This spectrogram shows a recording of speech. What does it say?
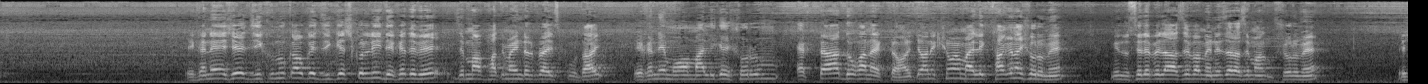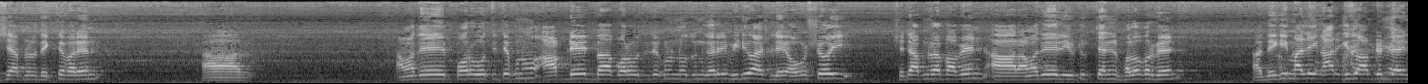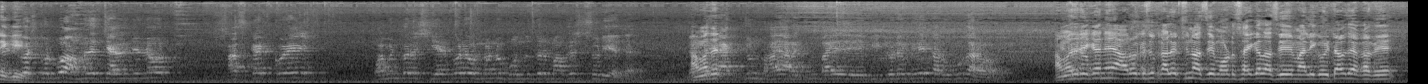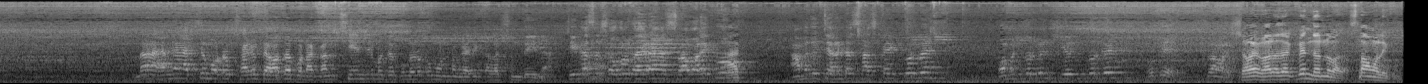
এখানে এসে যে কোনো কাউকে জিজ্ঞেস করলেই দেখে দেবে যে, মা ফাতেমা এন্টারপ্রাইজ কোথায়? এখানে ম- মালিকের শোরুম একটা, দোকান একটা। হয়তো অনেক সময় মালিক থাকে না শোরুমে, কিন্তু ছেলেপেলে আছে বা ম্যানেজার আছে শোরুমে। এসে আপনারা দেখতে পারেন। আর আমাদের পরবর্তীতে কোনো আপডেট বা পরবর্তীতে কোনো নতুন গাড়ির ভিডিও আসলে অবশ্যই সেটা আপনারা পাবেন আর আমাদের ইউটিউব চ্যানেল ফলো করবেন। আর দেখি মালিক আর কিছু আপডেট দেয় নাকি? করব আমাদের চ্যানেল জন্য সাবস্ক্রাইব করে কমেন্ট করে শেয়ার করে অন্যান্য বন্ধুদের মাঝে ছড়িয়ে দেন। আমাদের- একজন ভাই আরেকজন ভাই এই ভিডিওটা পেয়ে তার উপকার হবে। আমাদের এখানে আরও কিছু কালেকশন আছে মোটরসাইকেল আছে মালিক ওইটাও দেখাবে। না আমি আজকে মোটর সাইকেল দেওয়া যাব না কারণ সিএনজির মধ্যে কোনো রকম অন্য গাড়ি কালেকশন দেই না। ঠিক আছে সকল ভাইরা আসসালামু আলাইকুম। আমাদের চ্যানেলটা সাবস্ক্রাইব করবেন। কমেন্ট করবেন শেয়ার করবেন। ওকে সবাই ভালো থাকবেন ধন্যবাদ। আসসালামু আলাইকুম।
